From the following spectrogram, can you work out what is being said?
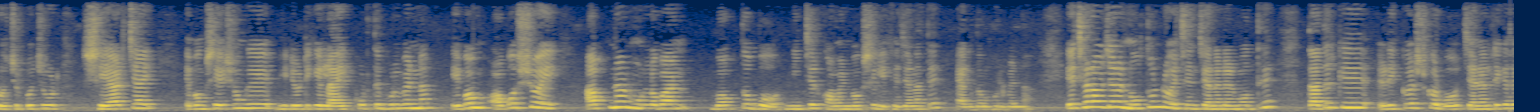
প্রচুর প্রচুর শেয়ার চাই এবং সেই সঙ্গে ভিডিওটিকে লাইক করতে ভুলবেন না এবং অবশ্যই আপনার মূল্যবান বক্তব্য নিচের কমেন্ট বক্সে লিখে জানাতে একদম ভুলবেন না। এছাড়াও যারা নতুন রয়েছেন চ্যানেলের মধ্যে, তাদেরকে রিকোয়েস্ট করব চ্যানেলটিকে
